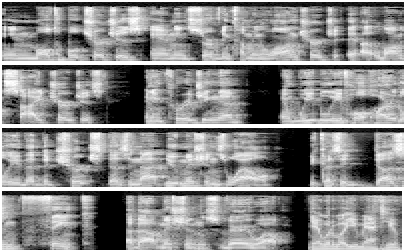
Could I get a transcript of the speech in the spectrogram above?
in multiple churches and in served in coming along church uh, alongside churches and encouraging them. And we believe wholeheartedly that the church does not do missions well because it doesn't think about missions very well. Yeah. What about you, Matthew?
